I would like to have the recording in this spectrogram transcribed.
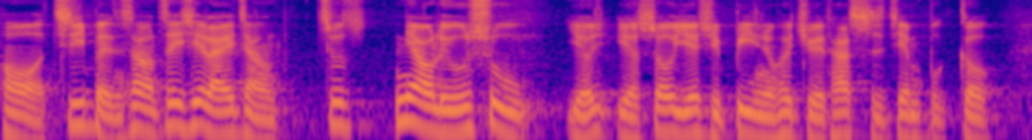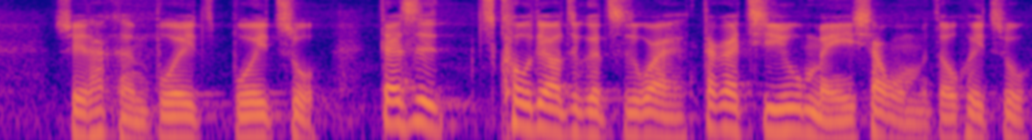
哦，基本上这些来讲，就是尿流术有有时候也许病人会觉得他时间不够，所以他可能不会不会做。但是扣掉这个之外，大概几乎每一项我们都会做。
